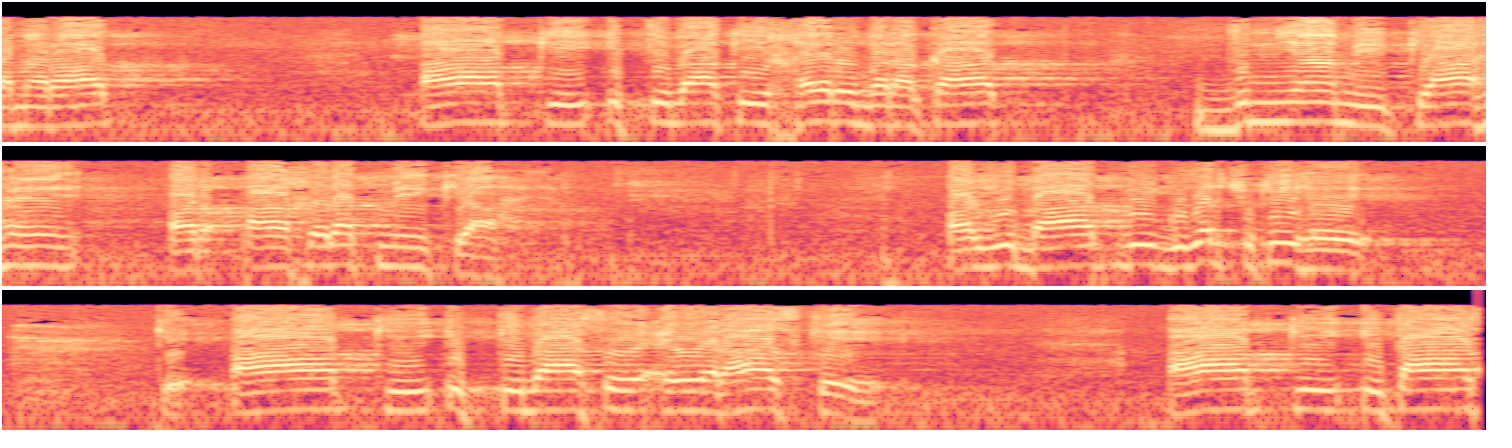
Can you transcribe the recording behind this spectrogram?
ثمرات آپ کی اتباع کی خیر و برکات دنیا میں کیا ہے اور آخرت میں کیا ہے؟ اور یہ بات بھی گزر چکی ہے کہ آپ کی اتباع سے اعراض کے، آپ کی اطاعت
